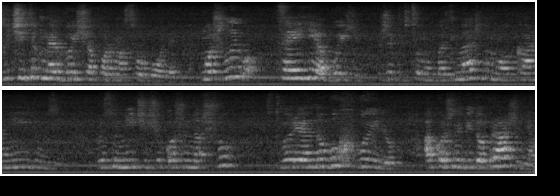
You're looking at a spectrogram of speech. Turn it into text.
Звучить як найвища форма свободи. Можливо, це і є вихід жити в цьому безмежному океані ілюзій, розуміючи, що кожен наш рух створює нову хвилю, а кожне відображення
